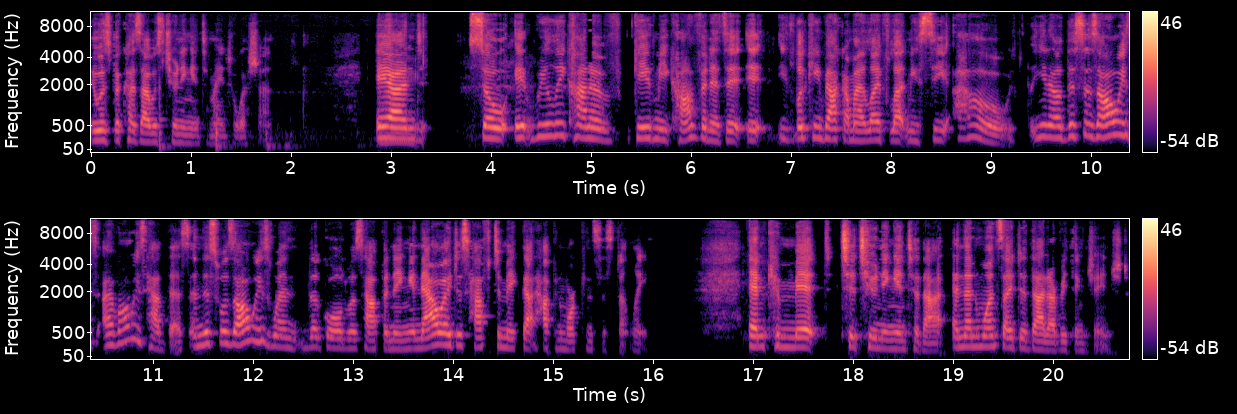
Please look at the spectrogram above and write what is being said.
it was because I was tuning into my intuition. And so it really kind of gave me confidence it, it looking back on my life let me see oh you know this is always i've always had this and this was always when the gold was happening and now i just have to make that happen more consistently and commit to tuning into that. And then once i did that everything changed.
